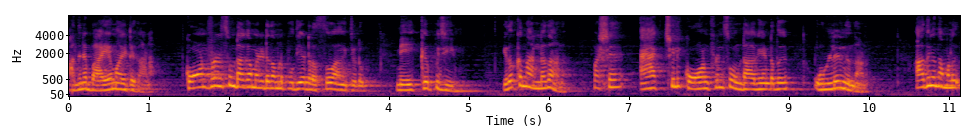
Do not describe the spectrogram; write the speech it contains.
അതിനെ ഭയമായിട്ട് കാണാം. കോൺഫിഡൻസ് ഉണ്ടാക്കാൻ വേണ്ടിയിട്ട് നമ്മൾ പുതിയ ഡ്രസ്സ് വാങ്ങിച്ചിടും മേക്കപ്പ് ചെയ്യും. ഇതൊക്കെ നല്ലതാണ്. പക്ഷേ ആക്ച്വലി കോൺഫിഡൻസ് ഉണ്ടാകേണ്ടത് ഉള്ളിൽ നിന്നാണ്. അതിന് നമ്മൾ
